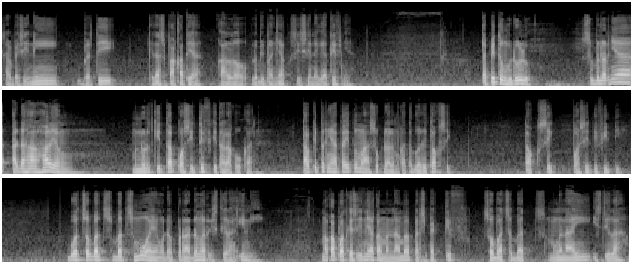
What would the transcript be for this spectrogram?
Sampai sini berarti kita sepakat ya kalau lebih banyak sisi negatifnya. Tapi tunggu dulu. Sebenarnya ada hal-hal yang menurut kita positif kita lakukan. Tapi ternyata itu masuk dalam kategori toxic. Toxic positivity. Buat sobat-sobat semua yang udah pernah dengar istilah ini, maka podcast ini akan menambah perspektif sobat-sebat mengenai istilah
